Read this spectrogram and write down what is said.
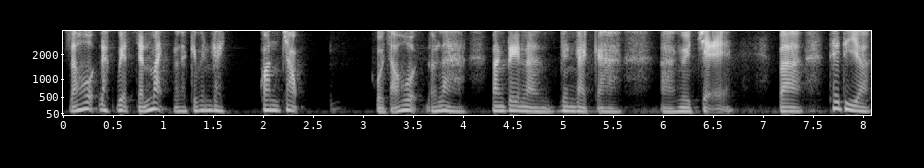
giáo hội đặc biệt nhấn mạnh là cái viên gạch quan trọng của giáo hội đó là mang tên là viên gạch à, à, người trẻ. Và thế thì à,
